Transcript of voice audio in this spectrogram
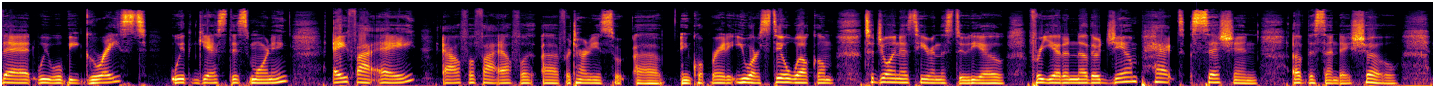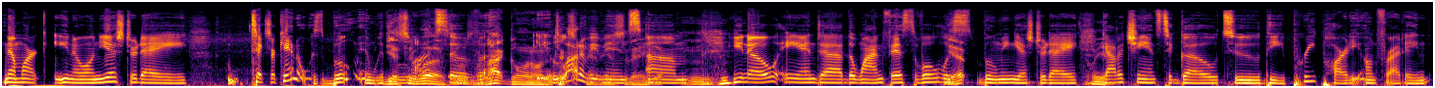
that we will be graced with guests this morning. A Phi A, Alpha Phi Alpha uh, Fraternity uh, Incorporated. You are still welcome to join us here in the studio for yet another jam packed session of the Sunday show. Now, Mark, you know, on yesterday, Texarkana was booming with yes, lots it was. of was a lot going on. A lot of events, yep. um, mm-hmm. you know, and uh, the wine festival was yep. booming yesterday. Oh, yeah. Got a chance to go to the pre-party on Friday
